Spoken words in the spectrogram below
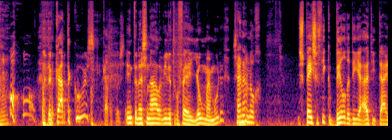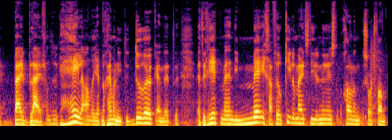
De Kattenkoers. kattenkoers. Internationale wielertrofee Jong maar Moedig. Zijn Mhm. er nog specifieke beelden die je uit die tijd bijblijven? Want natuurlijk een hele andere. Je hebt nog helemaal niet de druk en het, het ritme en die mega veel kilometers die er nu is. Gewoon een soort van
